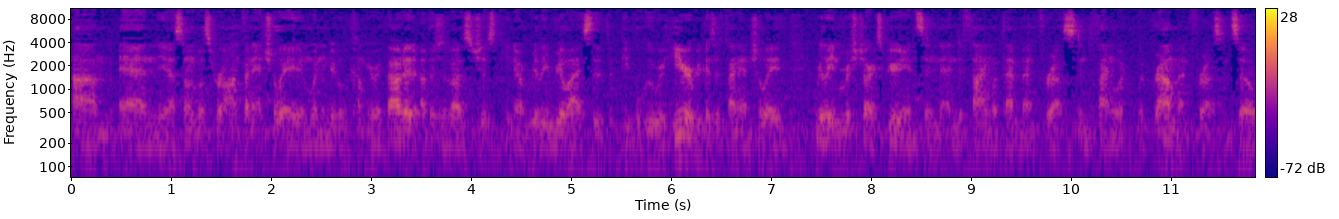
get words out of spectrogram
Um, and you know, some of us were on financial aid and wouldn't be able to come here without it. Others of us just you know really realized that the people who were here because of financial aid really enriched our experience and, and defined what that meant for us and defined what, what Brown meant for us. And so,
